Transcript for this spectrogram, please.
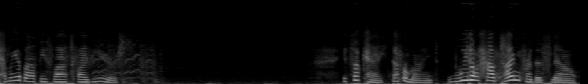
tell me about these last five years. It's okay, never mind. We don't have time for this now.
